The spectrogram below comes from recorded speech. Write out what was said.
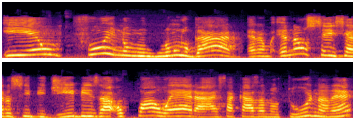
E eu fui num, num, lugar, era, eu não sei se era o CBGBs, ou qual era essa casa noturna, né?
